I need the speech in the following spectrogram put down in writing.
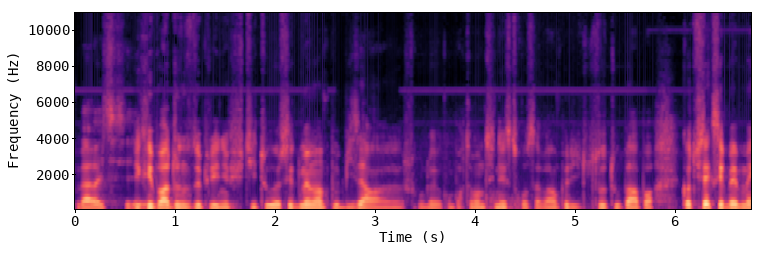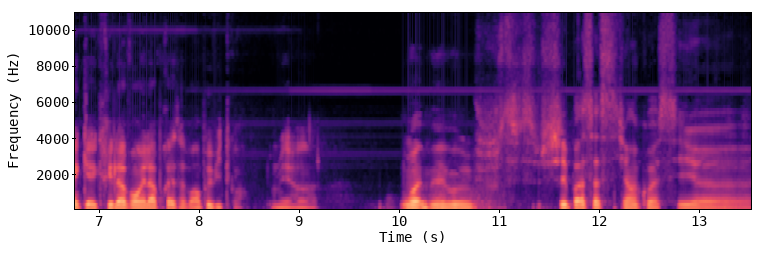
Bah ouais, c'est Écrit par Jones depuis les New 52, c'est même un peu bizarre, je trouve, le comportement de Sinestro. Ça va un peu du tout au tout par rapport. Quand tu sais que c'est le même mec qui a écrit l'avant et l'après, ça va un peu vite, quoi. Mais Ouais, mais euh, je sais pas, ça se tient quoi. C'est. euh,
